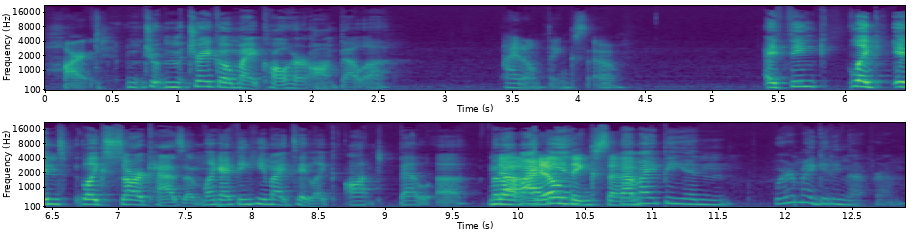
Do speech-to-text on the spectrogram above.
hard. Dr- Draco might call her Aunt Bella. I don't think so. I think like in like sarcasm. Like I think he might say like Aunt Bella. No, that might I don't in- think so. That might be in. Where am I getting that from?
